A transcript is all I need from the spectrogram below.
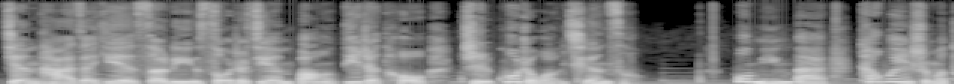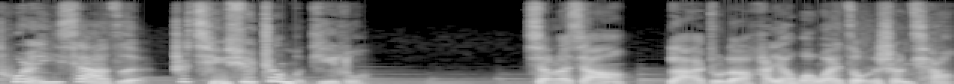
见他在夜色里缩着肩膀，低着头，只顾着往前走，不明白他为什么突然一下子这情绪这么低落。想了想，拉住了还要往外走的盛乔：“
